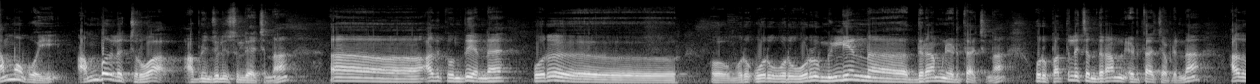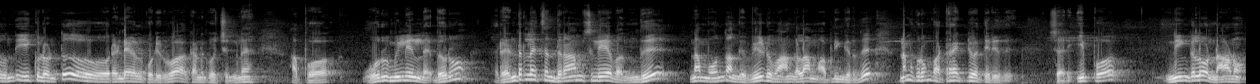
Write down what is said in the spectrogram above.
நம்ம போய் ஐம்பது லட்ச ரூபா அப்படின்னு சொல்லி சொல்லியாச்சுன்னா அதுக்கு வந்து என்ன? ஒரு ஒரு ஒரு ஒரு ஒரு மில்லியன் திராம்னு எடுத்தாச்சுன்னா ஒரு பத்து லட்சம் திராம்னு எடுத்தாச்சு அப்படின்னா அது வந்து ஈக்குவலன் டு ரெண்டேகால் கோடி ரூபா கணக்கு வச்சுங்களேன். அப்போது ஒரு மில்லியனில் வெறும் ரெண்டரை லட்சம் திராம்ஸ்லேயே வந்து நம்ம வந்து அங்கே வீடு வாங்கலாம் அப்படிங்கிறது நமக்கு ரொம்ப அட்ராக்டிவாக தெரியுது. சரி இப்போது நீங்களும் நானும்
